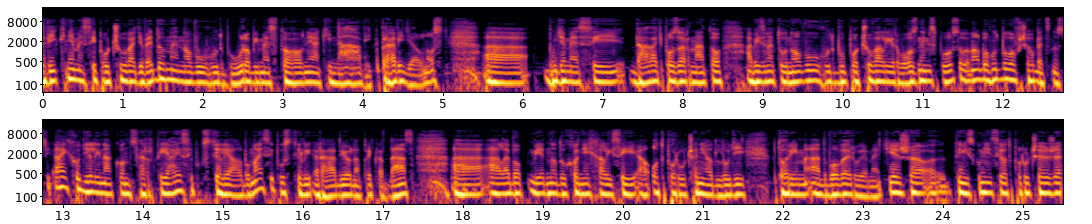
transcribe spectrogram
zvykneme si počúvať vedome novú hudbu, urobíme z toho nejaký návyk, pravidelnosť. Budeme si dávať pozor na to, aby sme tú novú hudbu počúvali rôznym spôsobom, alebo hudbu vo všeobecnosti. Aj chodili na koncerty, aj si pustili album, aj si pustili rádio, napríklad nás, a, alebo jednoducho nechali si odporúčania od ľudí, ktorým dôverujeme. Tiež tí výskumníci odporúčajú, že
